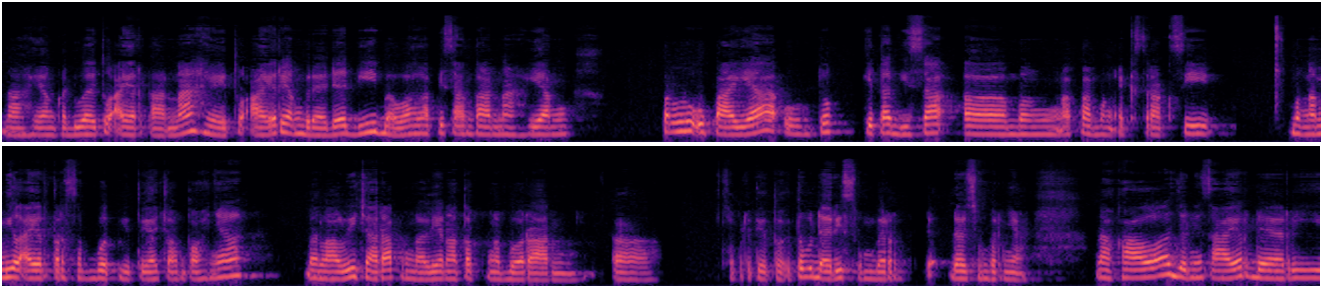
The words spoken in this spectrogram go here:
Nah, yang kedua itu air tanah, yaitu air yang berada di bawah lapisan tanah yang perlu upaya untuk kita bisa uh, meng, apa, mengekstraksi mengambil air tersebut gitu ya. Contohnya melalui cara penggalian atau pengeboran uh, seperti itu. Itu dari sumber dari sumbernya. Nah, kalau jenis air dari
